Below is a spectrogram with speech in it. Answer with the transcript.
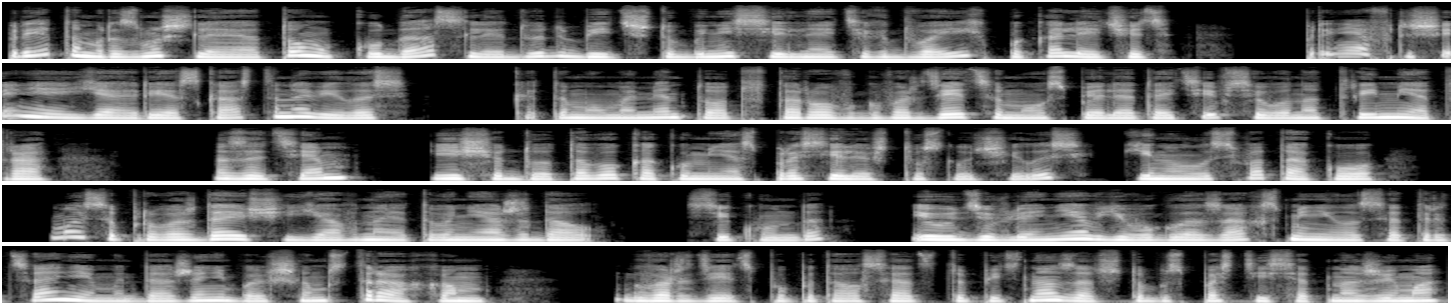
при этом размышляя о том, куда следует бить, чтобы не сильно этих двоих покалечить. Приняв решение, я резко остановилась. К этому моменту от второго гвардейца мы успели отойти всего на три метра. Затем, еще до того, как у меня спросили, что случилось, кинулась в атаку. Мой сопровождающий явно этого не ожидал. Секунда, и удивление в его глазах сменилось отрицанием и даже небольшим страхом. Гвардеец попытался отступить назад, чтобы спастись от нажима.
